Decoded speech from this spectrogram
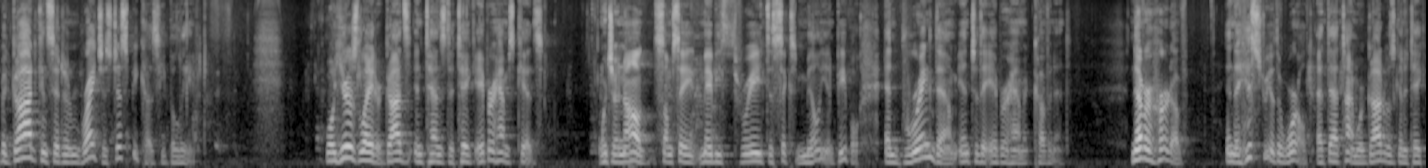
But God considered him righteous just because he believed. Well, years later, God intends to take Abraham's kids, which are now, some say, maybe three to six million people, and bring them into the Abrahamic covenant. Never heard of in the history of the world at that time, where God was going to take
